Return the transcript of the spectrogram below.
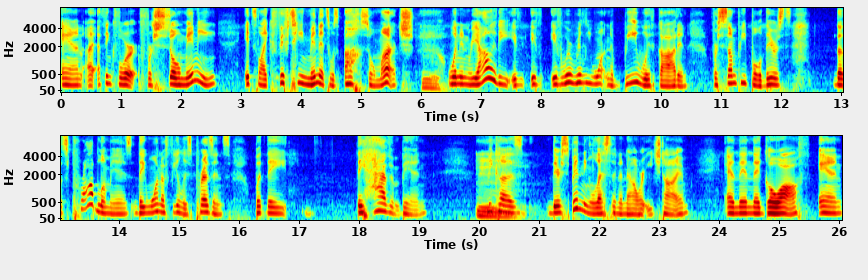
And I, I think for for so many, it's like 15 minutes was ugh so much Mm. when in reality if if if we're really wanting to be with god and for some people there's the problem is they want to feel his presence but they they haven't been Mm. because they're spending less than an hour each time and then they go off and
